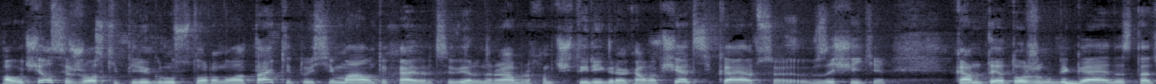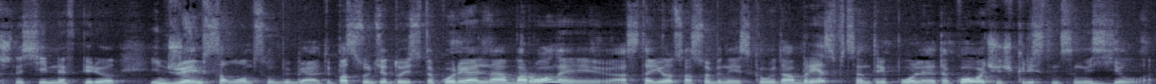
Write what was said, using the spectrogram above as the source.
А у Челси жесткий перегруз в сторону атаки, то есть и Маунт, и Хаверц, и Вернер, и Абрахам, четыре игрока вообще отсекаются в защите. Канте тоже убегает достаточно сильно вперед, и Джеймс Алонсо убегает. И по сути, то есть такой реально обороной остается, особенно если какой-то обрез в центре поля, это Ковачич, Кристенсен и Силва.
